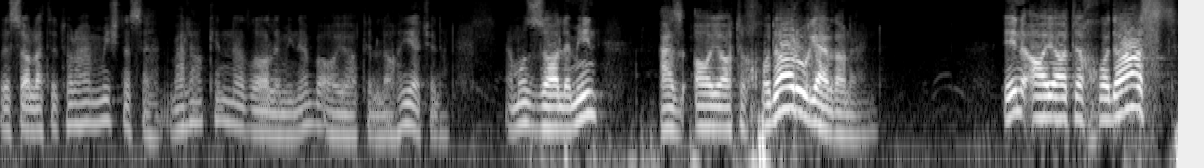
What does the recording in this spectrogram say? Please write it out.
رسالت تو رو هم می‌شناسن. ولکن ظالمین به آیات الله یچدون اما ظالمین از آیات خدا رو گردانن. این آیات خداست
